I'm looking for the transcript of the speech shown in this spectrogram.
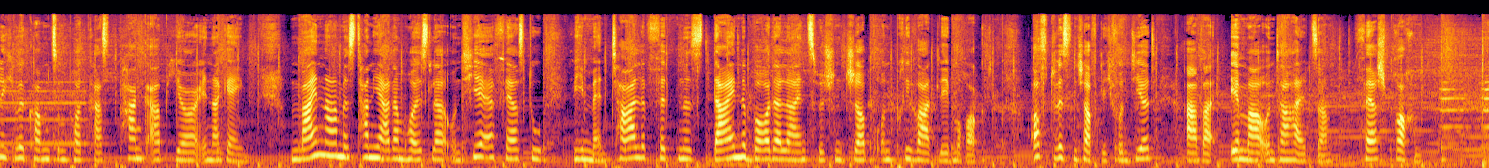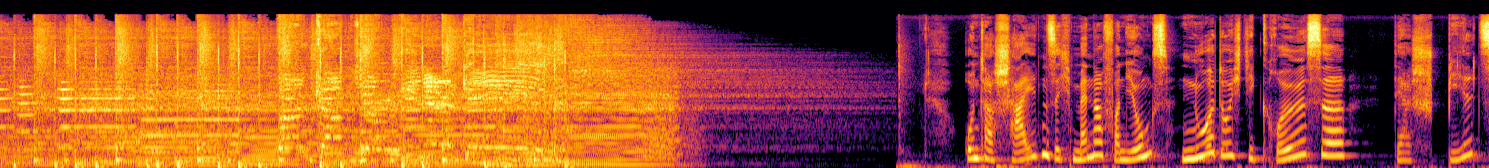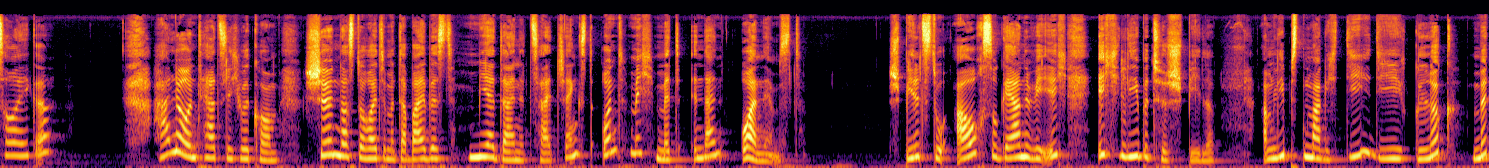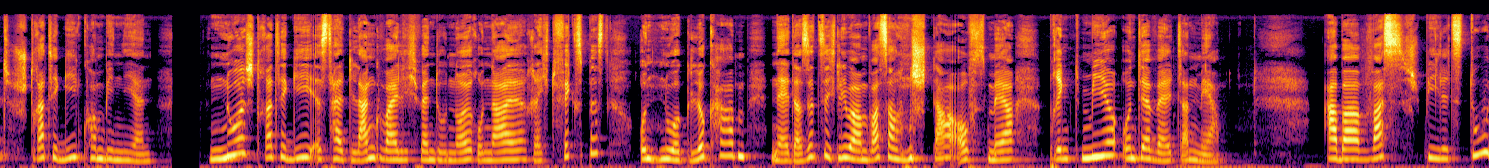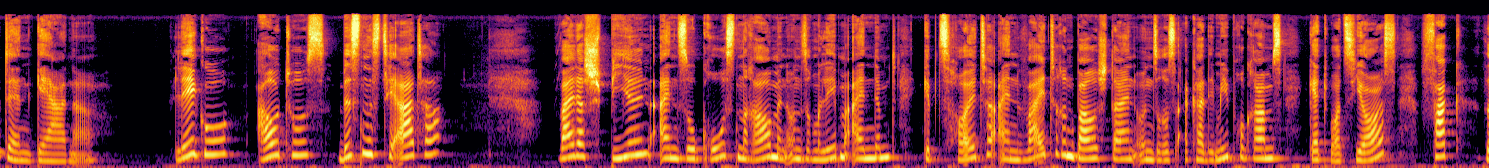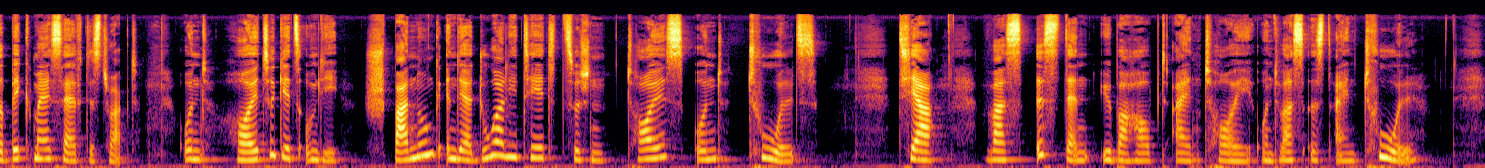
herzlich willkommen zum Podcast Punk Up Your Inner Game. Mein Name ist Tanja Adam Häusler und hier erfährst du, wie mentale Fitness deine Borderline zwischen Job und Privatleben rockt. Oft wissenschaftlich fundiert, aber immer unterhaltsam. Versprochen. Unterscheiden sich Männer von Jungs nur durch die Größe der Spielzeuge? Hallo und herzlich willkommen. Schön, dass du heute mit dabei bist, mir deine Zeit schenkst und mich mit in dein Ohr nimmst. Spielst du auch so gerne wie ich? Ich liebe Tischspiele. Am liebsten mag ich die, die Glück mit Strategie kombinieren. Nur Strategie ist halt langweilig, wenn du neuronal recht fix bist und nur Glück haben, nee, da sitze ich lieber am Wasser und starr aufs Meer, bringt mir und der Welt dann mehr. Aber was spielst du denn gerne? Lego, Autos, Business-Theater? Weil das Spielen einen so großen Raum in unserem Leben einnimmt, gibt's heute einen weiteren Baustein unseres Akademieprogramms Get What's Yours, Fuck the Big Male Self-Destruct. Und heute geht's um die Spannung in der Dualität zwischen Toys und Tools. Tja, was ist denn überhaupt ein Toy und was ist ein Tool?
